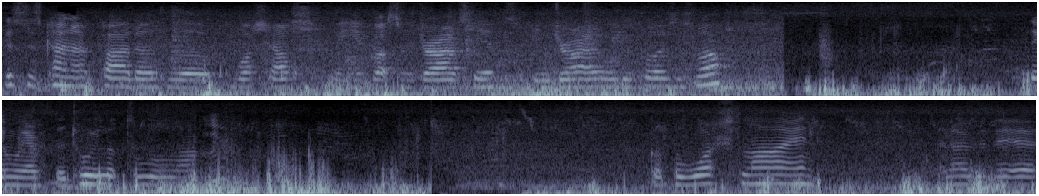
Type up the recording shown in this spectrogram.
This is kind of part of the wash house where you've got some dryers here so you can dry all your clothes as well. Then we have the toilets all along here. Got the wash line and over there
